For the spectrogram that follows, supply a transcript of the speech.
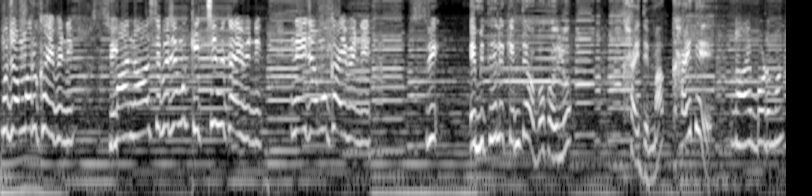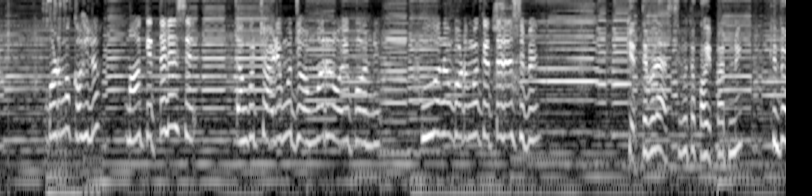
मुझे अम्मा रुखाई भी नहीं। ସେ ମା ନ ଆସିବେ ଯେ ମୁଁ କିଛି ବି ଖାଇବିନି ନେଇଯା ମୁଁ ଖାଇବିନି ଶ୍ରୀ ଏମିତି ହେଲେ କେମିତି ହବ କହିଲୁ ଖାଇଦେ ମା ଖାଇଦେ ନାଇଁ ବଡ଼ ମା ବଡ଼ ମା କହିଲୁ ମା କେତେବେଳେ ଆସେ ତାଙ୍କୁ ଛାଡ଼ି ମୁଁ ଜମାରୁ ରହିପାରୁନି କୁହନା ବଡ଼ ମା କେତେବେଳେ ଆସିବେ କେତେବେଳେ ଆସିବ ତ କହିପାରୁନି କିନ୍ତୁ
